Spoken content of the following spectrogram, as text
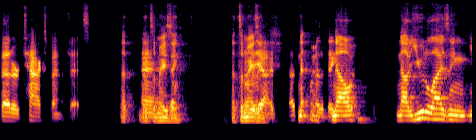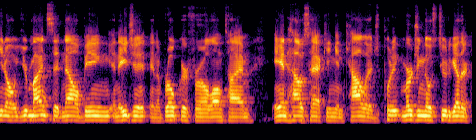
better tax benefits. That that's And, amazing. That's So, amazing. yeah, that's N- one of the big now now utilizing you know your mindset now being an agent and a broker for a long time and house hacking in college putting merging those two together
